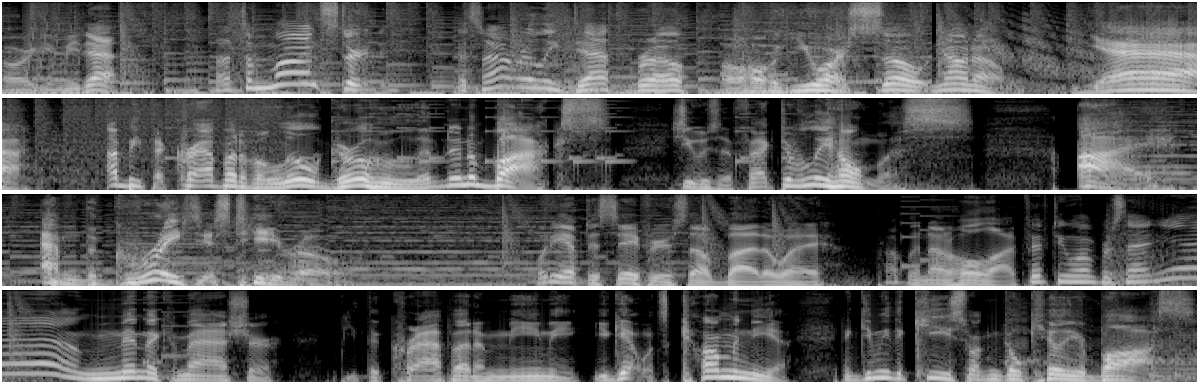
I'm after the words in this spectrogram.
or give me death. That's a monster. That's not really death, bro. Oh, you are so. No, no. Yeah! I beat the crap out of a little girl who lived in a box. She was effectively homeless. I am the greatest hero. What do you have to say for yourself, by the way? Probably not a whole lot. 51%? Yeah, Mimic Masher. Beat the crap out of Mimi. You get what's coming to you. Now give me the key so I can go kill your boss.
